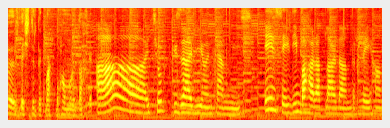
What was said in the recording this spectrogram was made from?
Özleştirdik bak bu hamuru da. Aa, çok güzel bir yöntemmiş. En sevdiğim baharatlardandır reyhan.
